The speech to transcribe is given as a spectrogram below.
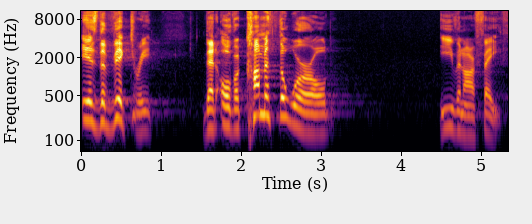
is the victory that overcometh the world, even our faith.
